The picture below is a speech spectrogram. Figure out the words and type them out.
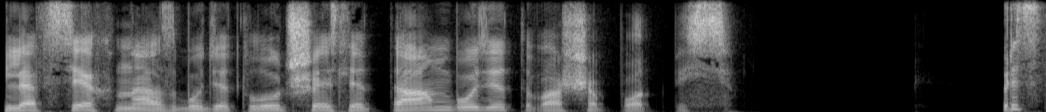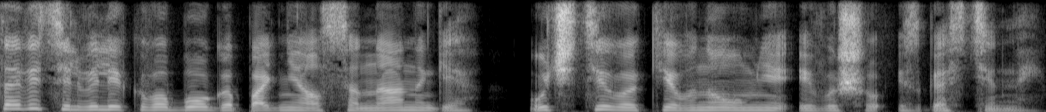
Для всех нас будет лучше, если там будет ваша подпись». Представитель великого бога поднялся на ноги, учтиво кивнул мне и вышел из гостиной.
